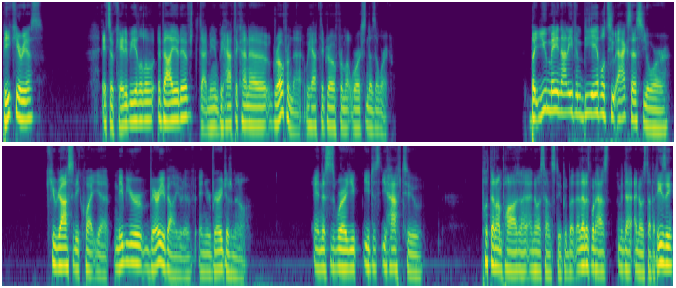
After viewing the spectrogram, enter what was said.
Be curious, it's okay to be a little evaluative. I mean, we have to kind of grow from that. We have to grow from what works and doesn't work. But you may not even be able to access your curiosity quite yet. Maybe you're very evaluative and you're very judgmental. And this is where you, you just you have to put that on pause. And I, I know it sounds stupid, but that, that is what has. I mean, I know it's not that easy.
